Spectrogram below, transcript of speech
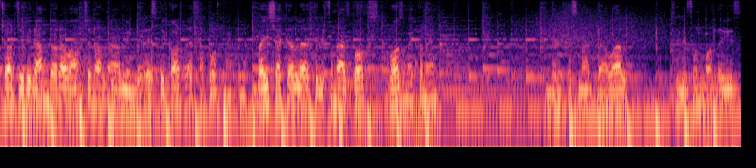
4 GB رم داره و همچنان SD card support می‌کنه. به این شکل تلفن از box باز می‌کنیم. در قسمت اول تلفن ماندگی است.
